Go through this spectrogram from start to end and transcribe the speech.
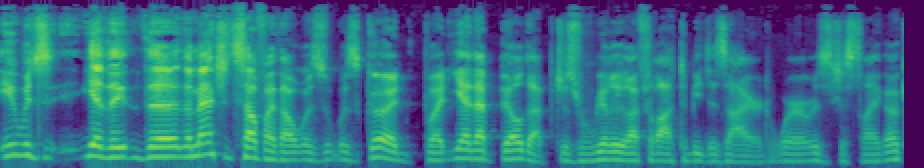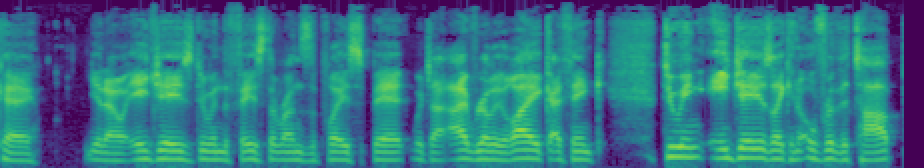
it was yeah, the the the match itself I thought was was good, but yeah, that build up just really left a lot to be desired where it was just like, okay, you know, AJ's doing the face that runs the place bit, which I, I really like. I think doing AJ as like an over the top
